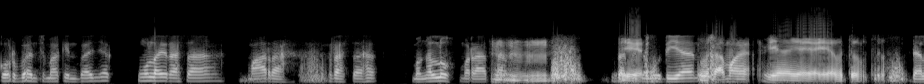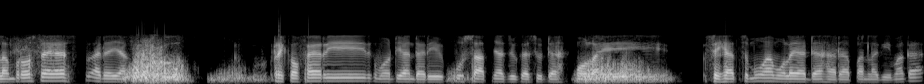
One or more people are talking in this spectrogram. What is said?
korban semakin banyak, mulai rasa marah, rasa mengeluh merata. Mm -hmm. Dan yeah. kemudian sama ya ya ya ya betul betul. Dalam proses ada yang recovery, kemudian dari pusatnya juga sudah mulai sehat semua, mulai ada harapan lagi. Maka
